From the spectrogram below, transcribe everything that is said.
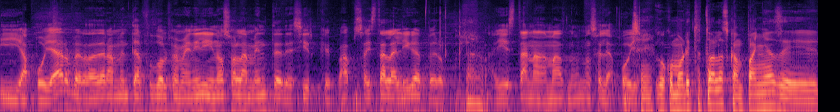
y apoyar verdaderamente al fútbol femenil y no solamente decir que ah, pues ahí está la liga, pero pues, ahí está nada más, ¿no? No se le apoya. Sí. O como ahorita todas las campañas de,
